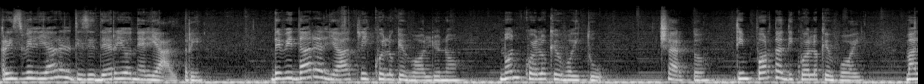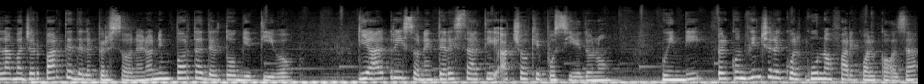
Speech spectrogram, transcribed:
Risvegliare il desiderio negli altri. Devi dare agli altri quello che vogliono, non quello che vuoi tu. Certo, ti importa di quello che vuoi, ma alla maggior parte delle persone non importa del tuo obiettivo. Gli altri sono interessati a ciò che possiedono. Quindi, per convincere qualcuno a fare qualcosa,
